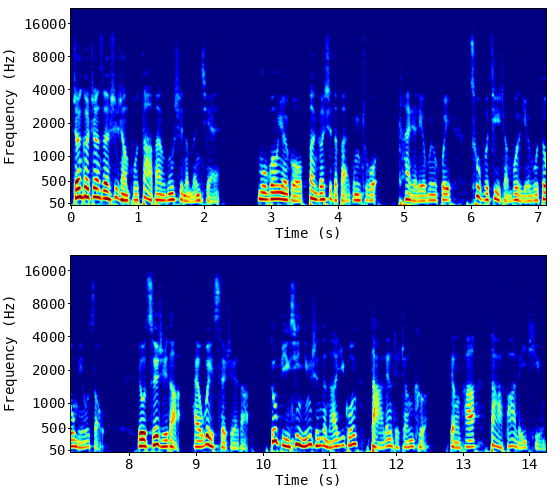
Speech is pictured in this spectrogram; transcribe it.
张克站在市场部大办公室的门前，目光越过办公室的办公桌，看着刘明辉、猝不及防部的员工都没有走，有辞职的，还有未辞职的，都屏息凝神的拿余光打量着张克，等他大发雷霆。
